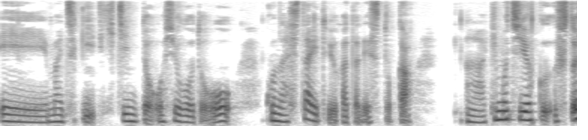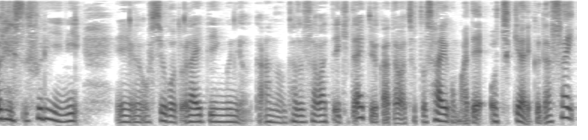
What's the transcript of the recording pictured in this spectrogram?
えー、毎月きちんとお仕事をこなしたいという方ですとか、あ気持ちよくストレスフリーに、えー、お仕事、ライティングにあの携わっていきたいという方はちょっと最後までお付き合いください。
